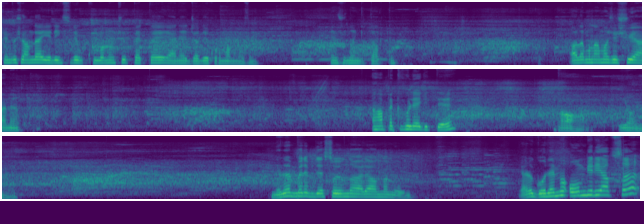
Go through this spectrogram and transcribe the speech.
Çünkü şu anda 7 x'li kullanım için Pekka'yı yani cadıyı korumam lazım. Hem şuradan gitti attı. Adamın amacı şu yani. Aha Pekka kuleye gitti. Aa, iyi oynadı. Neden böyle bir dest oyunda hala anlamıyorum. Yani golemi 11 yapsa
